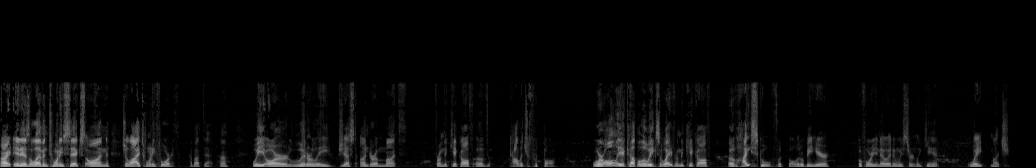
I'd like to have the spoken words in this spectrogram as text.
All right, it is eleven twenty six on July twenty fourth. How about that, huh? We are literally just under a month from the kickoff of college football. We're only a couple of weeks away from the kickoff of high school football. It'll be here before you know it, and we certainly can't wait much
